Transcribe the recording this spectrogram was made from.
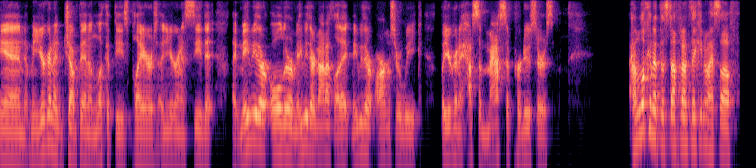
And I mean, you're going to jump in and look at these players, and you're going to see that, like, maybe they're older, maybe they're not athletic, maybe their arms are weak, but you're going to have some massive producers. I'm looking at the stuff and I'm thinking to myself,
